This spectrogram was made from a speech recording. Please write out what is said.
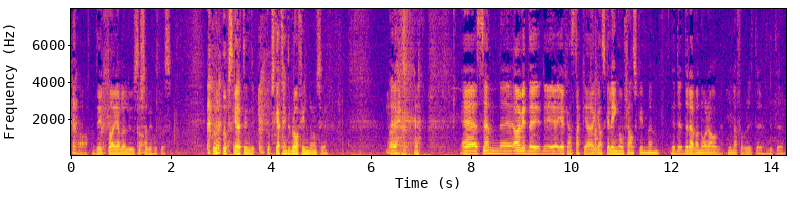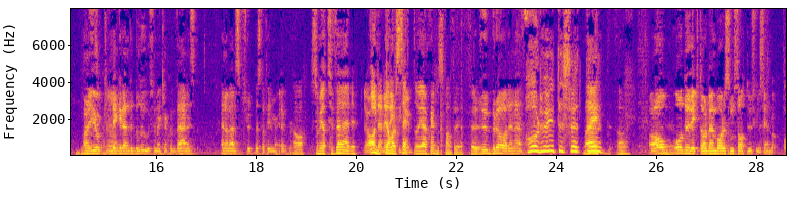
Ja, det är ett par jävla losers Ja. allihop alltså. Upp, uppskattar, uppskattar inte bra film när de ser. Nej. Eh, sen, eh, ja, jag vet inte, det, jag kan snacka ganska länge om fransk film men det, det där var några av mina favoriter. Lite har gjort Ja. Le Grande Blue som är kanske världens, en av världens absolut bästa filmer ever. Ja, som jag tyvär Ja, den inte är har sett grym. och jag skäms fan för det. För, du hur bra den är? Har du inte sett nej, ja, Ja, och, och du Viktor, vem var det som sa att du skulle se den då?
